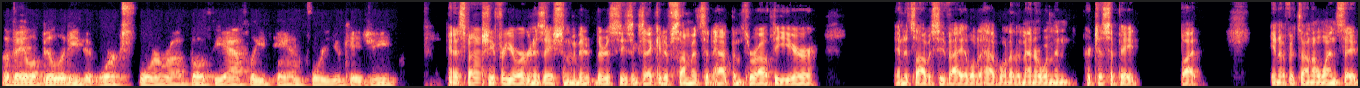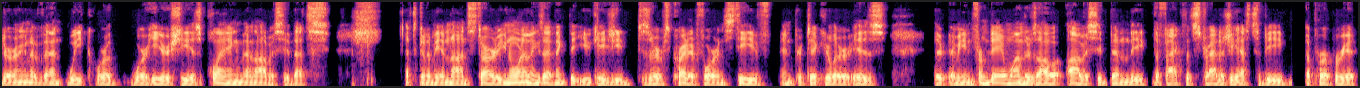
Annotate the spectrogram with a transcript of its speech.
availability that works for uh, both the athlete and for UKG. And especially for your organization, there's these executive summits that happen throughout the year, and it's obviously valuable to have one of the men or women participate. But you know, if it's on a Wednesday during an event week where where he or she is playing, then obviously that's that's going to be a non-starter. You know, one of the things I think that UKG deserves credit for, and Steve in particular, is there, I mean, from day one, there's obviously been the the fact that strategy has to be appropriate,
